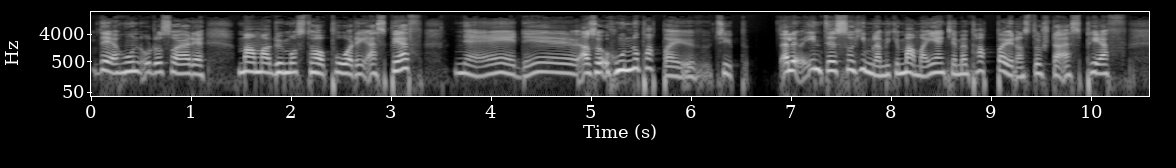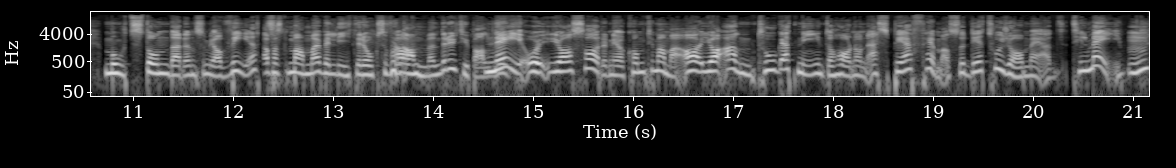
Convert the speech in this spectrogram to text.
det är hon. Och då sa jag det, mamma du måste ha på dig SPF. Nej, det... Alltså hon och pappa är ju typ eller inte så himla mycket mamma egentligen, men pappa är ju den största SPF-motståndaren som jag vet. Ja, fast mamma är väl lite det också för hon Ja. använder det ju typ aldrig. Nej, och jag sa det när jag kom till mamma. Ja, jag antog att ni inte har någon SPF hemma så det tog jag med till mig. Mm.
